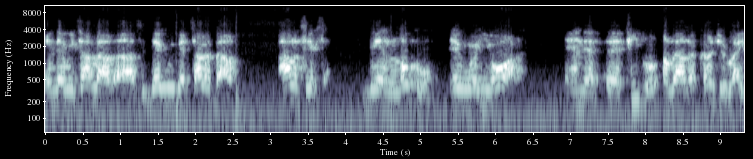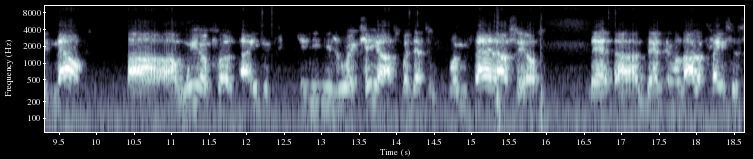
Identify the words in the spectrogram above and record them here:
And then we talk about, uh, today we've been talking about politics being local everywhere you are. And that, that people around the country right now, uh, uh, we are, I hate to use the word chaos, but that's where we find ourselves. That, uh, that in a lot of places,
